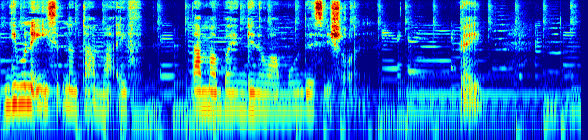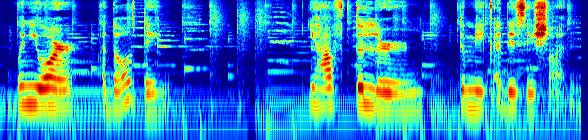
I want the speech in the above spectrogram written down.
hindi mo naiisip ng tama if tama ba yung ginawa mong decision. Right? When you are adulting, you have to learn to make a decision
